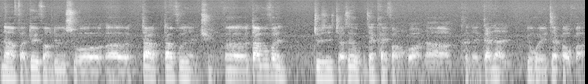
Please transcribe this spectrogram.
那反对方就是说呃大大部分人群呃大部分就是假设我们在开放的话那可能感染又会再爆发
